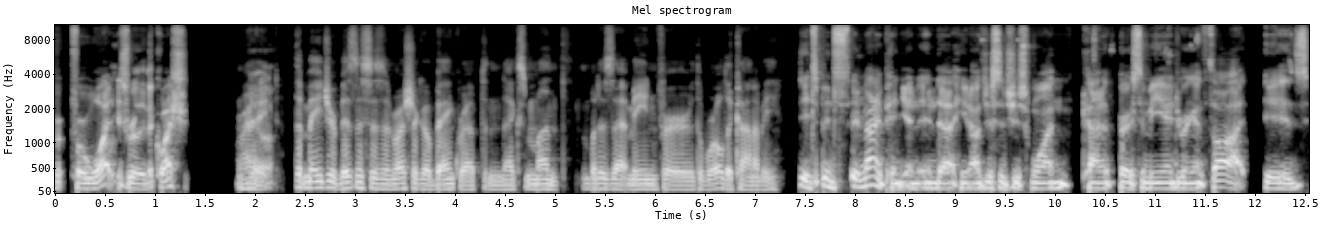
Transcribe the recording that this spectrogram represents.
For, for what is really the question? Right. Yeah. The major businesses in Russia go bankrupt in the next month. What does that mean for the world economy? it's been, in my opinion, and uh, you know, just as just one kind of person meandering a thought is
